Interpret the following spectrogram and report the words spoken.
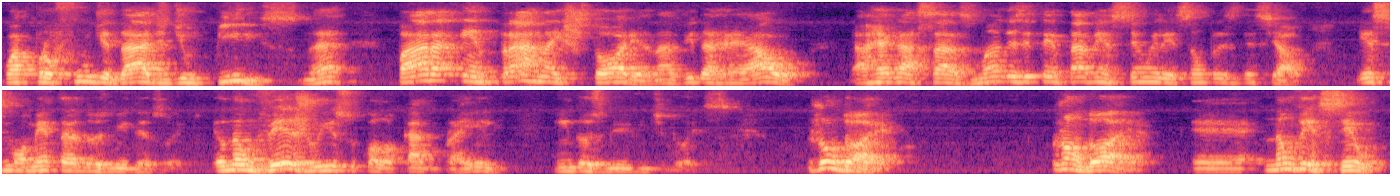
com a profundidade de um pires, né? Para entrar na história, na vida real, arregaçar as mangas e tentar vencer uma eleição presidencial. Esse momento era 2018. Eu não vejo isso colocado para ele em 2022. João Dória. João Dória é, não venceu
